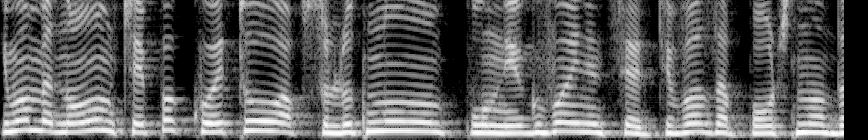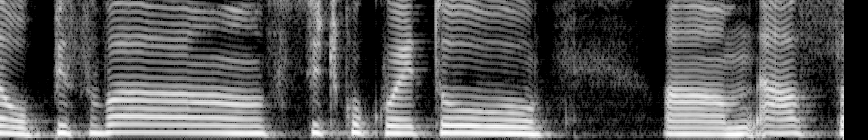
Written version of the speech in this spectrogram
Имам едно момче пък, което абсолютно по негова инициатива започна да описва всичко, което а, аз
